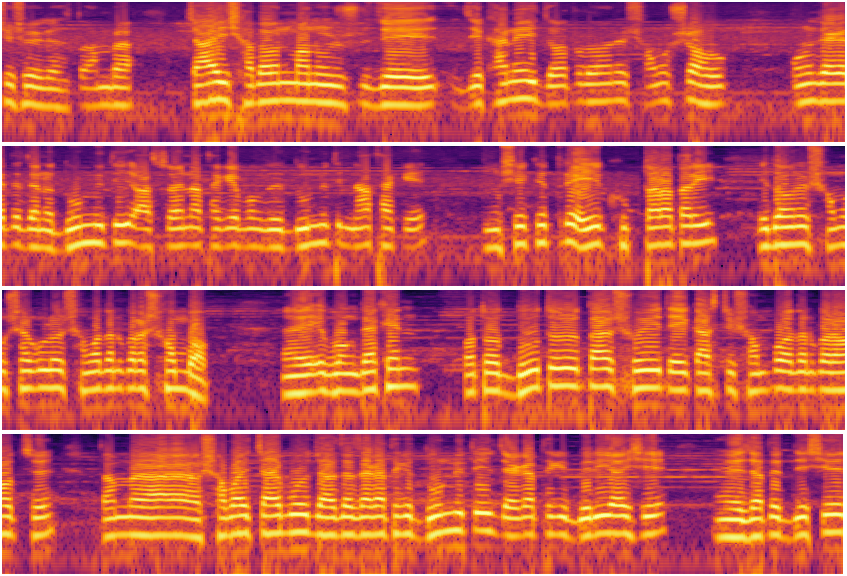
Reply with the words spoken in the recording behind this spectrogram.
শেষ হয়ে গেছে। তো আমরা চাই সাধারণ মানুষ যে যেখানেই যত ধরনের সমস্যা হোক, কোনো জায়গাতে যেন দুর্নীতি আশ্রয় না থাকে এবং যদি দুর্নীতি না থাকে সেক্ষেত্রে খুব তাড়াতাড়ি এ ধরনের সমস্যাগুলোর সমাধান করা সম্ভব। এবং দেখেন কত দ্রুততার সহিত এই কাজটি সম্পাদন করা হচ্ছে। তা আমরা সবাই চাইব যা যা জায়গা থেকে দুর্নীতির জায়গা থেকে বেরিয়ে আসে যাতে দেশের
